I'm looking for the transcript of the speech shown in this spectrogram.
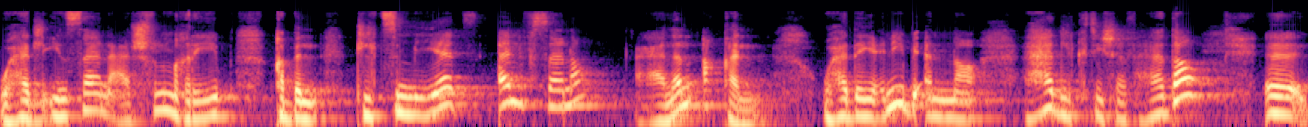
وهذا الإنسان عاش في المغرب قبل 300 ألف سنة. على الأقل. وهذا يعني بأن هذا الاكتشاف هذا آه،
